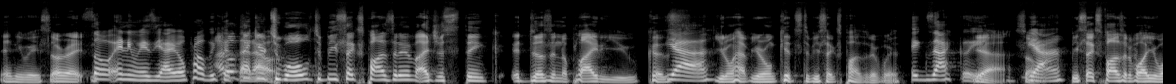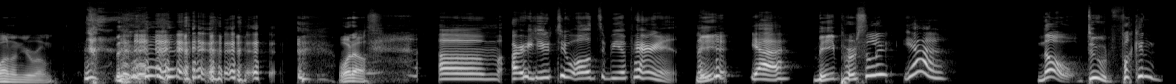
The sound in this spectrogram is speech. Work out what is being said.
Anyways, all right. So, anyways, yeah, you'll probably I don't think you're out. too old to be sex positive. I just think it doesn't apply to you because Yeah. you don't have your own kids to be sex positive with. exactly. Yeah. So Yeah. be sex positive all you want on your own. What else? um, are you too old to be a parent? Me? yeah. Me personally? Yeah. No, dude. Fucking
